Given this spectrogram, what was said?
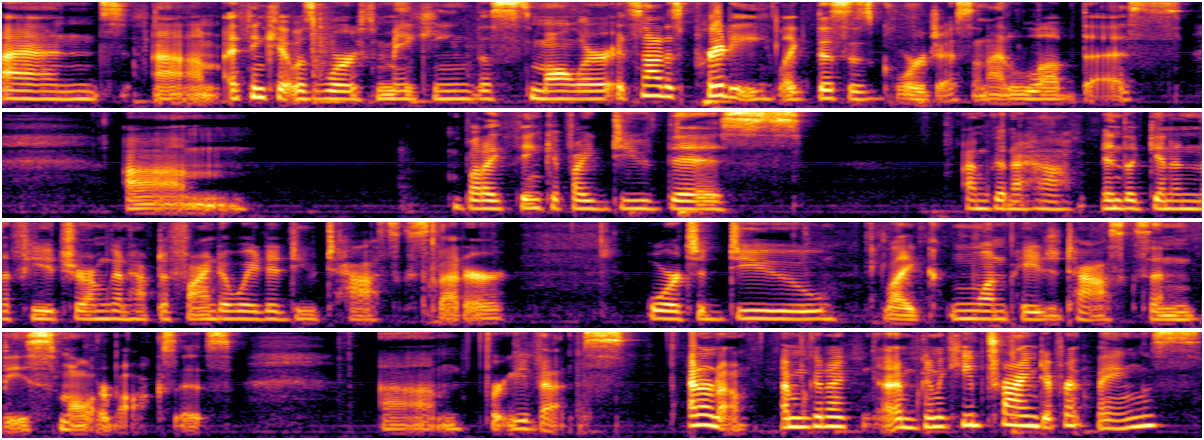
And um, I think it was worth making the smaller. It's not as pretty. Like this is gorgeous and I love this. Um, but I think if I do this, I'm going to have, and again in the future, I'm going to have to find a way to do tasks better or to do like one page tasks in these smaller boxes um, for events. I don't know. I'm gonna I'm gonna keep trying different things,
